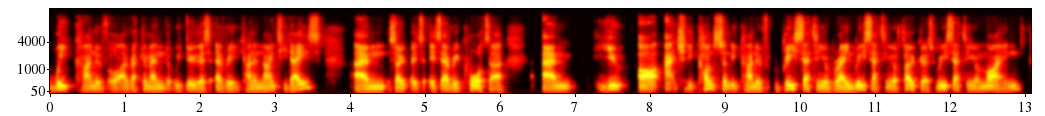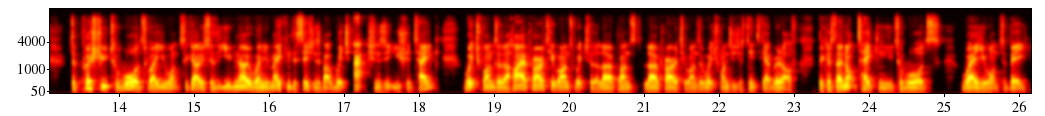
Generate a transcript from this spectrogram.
we kind of, or I recommend that we do this every kind of 90 days. Um, so it's it's every quarter. Um, you are actually constantly kind of resetting your brain, resetting your focus, resetting your mind to push you towards where you want to go so that you know when you're making decisions about which actions that you should take, which ones are the higher priority ones, which are the lower ones, lower priority ones, and which ones you just need to get rid of because they're not taking you towards where you want to be.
